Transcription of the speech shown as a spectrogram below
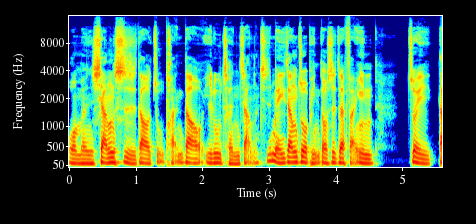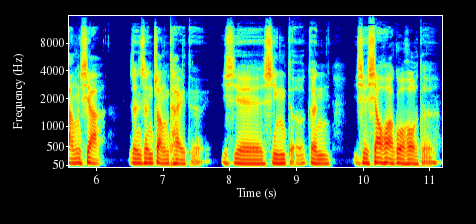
我们相识到组团到一路成长，其实每一张作品都是在反映最当下人生状态的一些心得跟一些消化过后的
